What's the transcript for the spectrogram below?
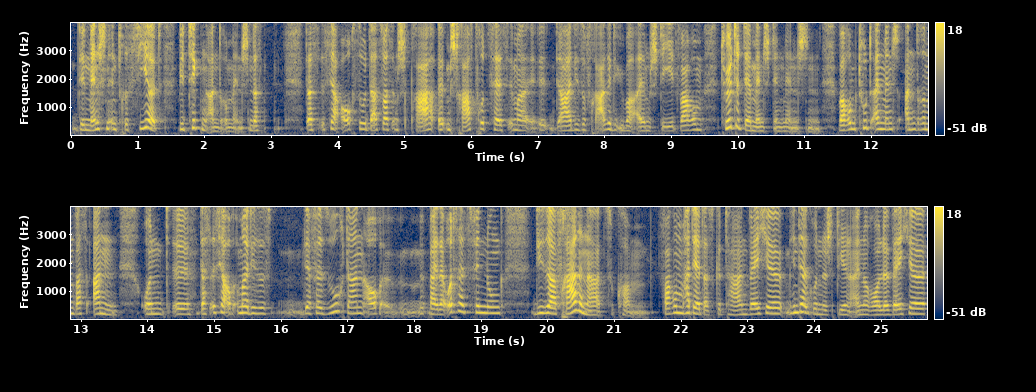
den Menschen interessiert, wie ticken andere Menschen. Das, das ist ja auch so das, was im, Sprach, äh, im Strafprozess immer äh, da diese Frage, die über allem steht. Warum tötet der Mensch den Menschen? Warum tut ein Mensch anderen was an? Und äh, das ist ja auch immer dieses, der Versuch dann auch äh, bei der Urteilsfindung dieser Frage nahe zu kommen. Warum hat er das getan? Welche Hintergründe spielen eine Rolle? Welche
